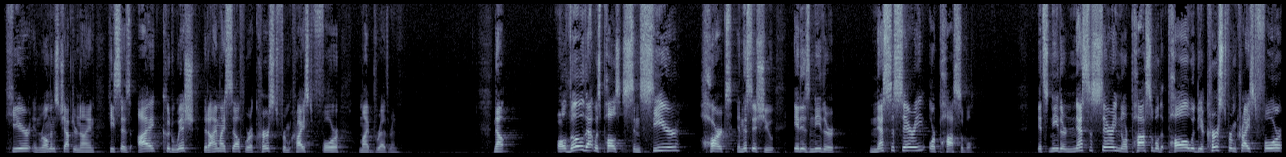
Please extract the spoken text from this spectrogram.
here in Romans chapter 9, he says, I could wish that I myself were accursed from Christ for my brethren. Now, although that was Paul's sincere heart in this issue, it is neither necessary or possible. It's neither necessary nor possible that Paul would be accursed from Christ for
